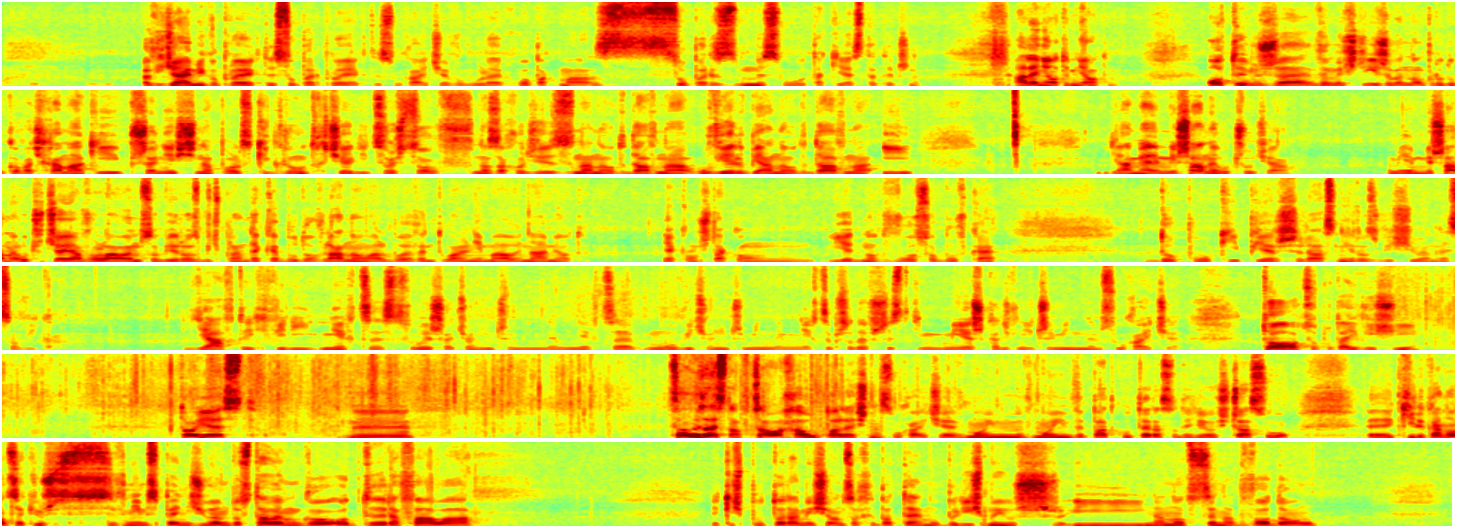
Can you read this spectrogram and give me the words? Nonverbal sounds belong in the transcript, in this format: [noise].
A widziałem jego projekty, super projekty, słuchajcie, w ogóle chłopak ma super zmysł taki estetyczny. Ale nie o tym, nie o tym. O tym, że wymyślili, że będą produkować hamaki, przenieść na polski grunt. Chcieli coś, co w, na zachodzie jest znane od dawna, uwielbiane od dawna i ja miałem mieszane uczucia. Ja miałem mieszane uczucia, ja wolałem sobie rozbić plandekę budowlaną albo ewentualnie mały namiot, jakąś taką jedno dwuosobówkę, dopóki pierwszy raz nie rozwiesiłem lesowika. Ja w tej chwili nie chcę słyszeć o niczym innym, nie chcę mówić o niczym innym, nie chcę przede wszystkim mieszkać w niczym innym. Słuchajcie, to co tutaj wisi, to jest yy, cały zestaw, cała chałupa leśna, słuchajcie, w moim, w moim wypadku teraz od jakiegoś czasu. Yy, kilka nocek już w nim spędziłem, dostałem go od Rafała jakieś półtora miesiąca chyba temu. Byliśmy już i na nocce nad wodą.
